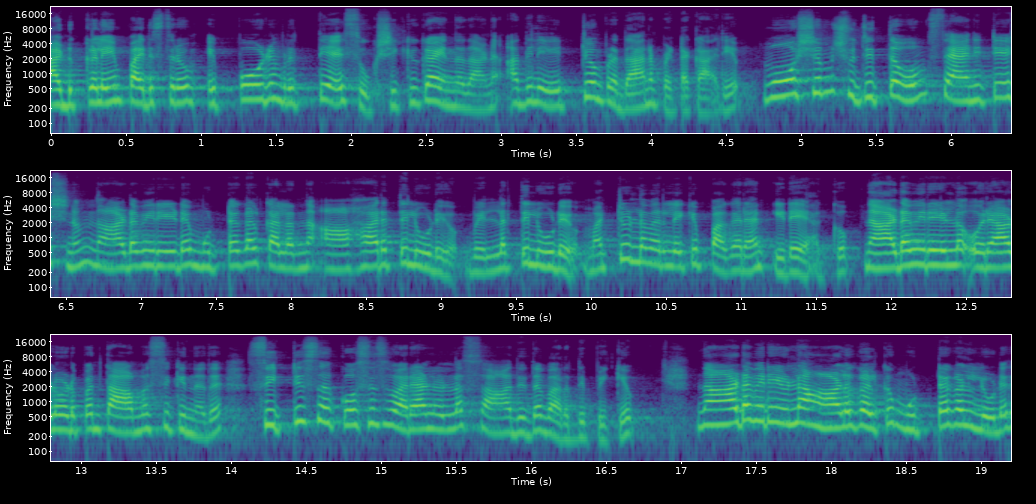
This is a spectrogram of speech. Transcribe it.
അടുക്കളയും പരിസരവും എപ്പോഴും വൃത്തിയായി സൂക്ഷിക്കുക എന്നതാണ് അതിൽ ഏറ്റവും പ്രധാനപ്പെട്ട കാര്യം. മോശം ശുചിത്വവും സാനിറ്റേഷനും നാടവിരയുടെ മുട്ടകൾ കലർന്ന ആഹാരത്തിലൂടെയോ വെള്ളത്തിലൂടെയോ മറ്റുള്ളവരിലേക്ക് പകരാൻ ഇടയാക്കും. നാടവിരയുള്ള ഒരാളോടൊപ്പം താമസിക്കുന്നത് സിറ്റി സർക്കോസിസ് വരാനുള്ള സാധ്യത വർദ്ധിപ്പിക്കും. നാടവിരയുള്ള ആളുകൾക്ക് മുട്ടകളിലൂടെ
